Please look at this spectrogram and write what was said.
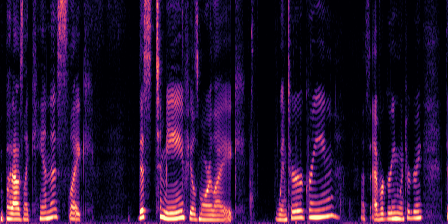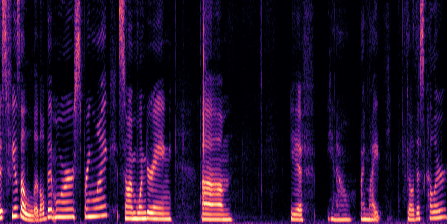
but i was like can this like this to me feels more like winter green. That's evergreen winter green. This feels a little bit more spring like so i'm wondering um if you know i might go this color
